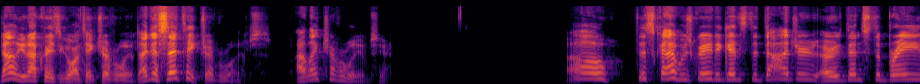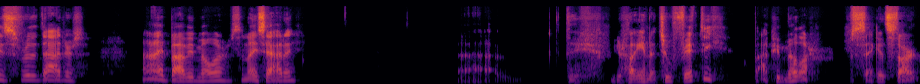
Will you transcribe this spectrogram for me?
No, you're not crazy. Go on, take Trevor Williams. I just said take Trevor Williams. I like Trevor Williams here. Oh, this guy was great against the Dodgers or against the Braves for the Dodgers. All right, Bobby Miller. It's a nice outing. Uh, you're laying at 250, Bobby Miller, second start.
